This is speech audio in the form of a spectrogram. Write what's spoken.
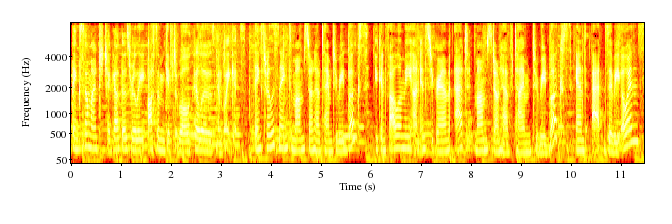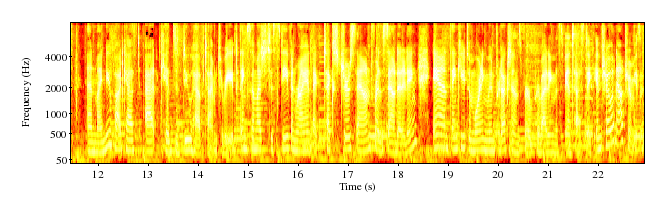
Thanks so much. Check out those really awesome giftable pillows and blankets. Thanks for listening to Moms Don't Have Time to Read Books. You can follow me on Instagram at Moms Don't Have Time to Read Books and at Zibby Owens and my new podcast at Kids Do Have Time to Read. Thanks so much to Steve and Ryan at Texture Sound for the sound editing, and thank you to Morning Moon Productions for providing this fantastic intro and outro music.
